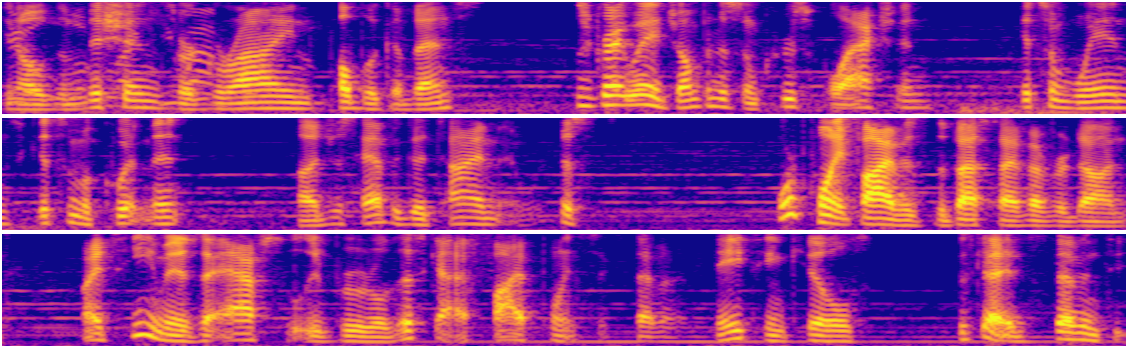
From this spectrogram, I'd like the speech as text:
you know the missions or grind public events, it's a great way to jump into some Crucible action, get some wins, get some equipment, uh, just have a good time, and we're just 4.5 is the best I've ever done. My team is absolutely brutal. This guy 5.67. I mean, 18 kills. This guy had 17,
